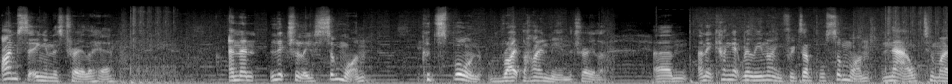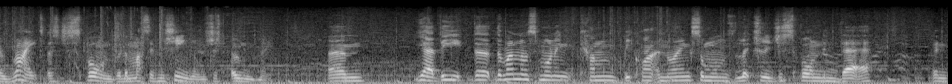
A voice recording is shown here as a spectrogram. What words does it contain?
I'm sitting in this trailer here, and then literally someone could spawn right behind me in the trailer. Um, and it can get really annoying. For example, someone now to my right has just spawned with a massive machine gun and just owned me. Um, yeah, the, the, the random spawning can be quite annoying. Someone's literally just spawned in there, in,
